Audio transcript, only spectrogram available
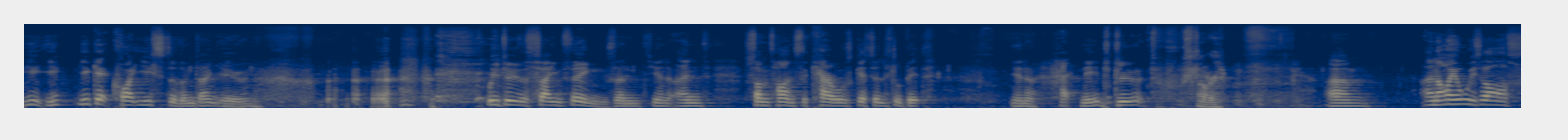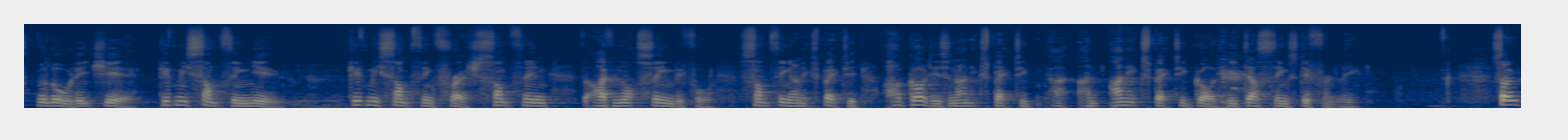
you, you, you, get quite used to them, don't you? We do the same things, and you know, and sometimes the carols get a little bit, you know, hackneyed. Sorry. Um, and I always ask the Lord each year, give me something new, give me something fresh, something that I've not seen before something unexpected. Our God is an unexpected, uh, an unexpected God. He does things differently. So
